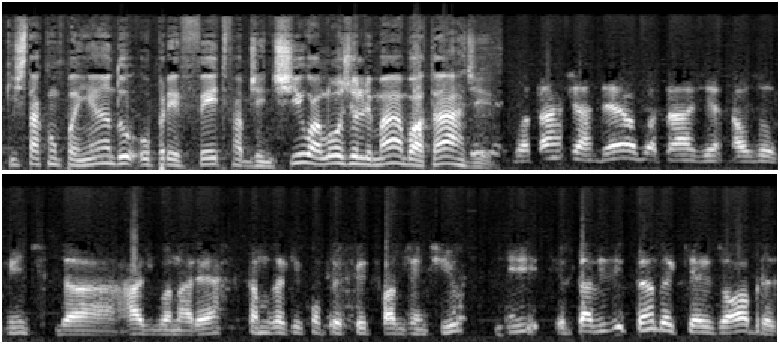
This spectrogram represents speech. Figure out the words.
que está acompanhando o prefeito Fábio Gentil. Alô, Julimar, boa tarde. Boa tarde, Jardel. Boa tarde aos ouvintes da Rádio Guanaré. Estamos aqui com o prefeito Fábio Gentil e ele está visitando aqui as obras,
